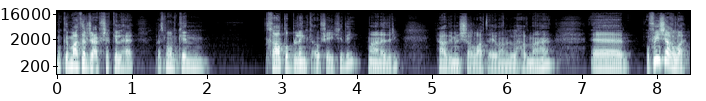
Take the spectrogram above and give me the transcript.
ممكن ما ترجع بشكلها بس ممكن تخاطب Link أو شيء كذي ما ندري. هذه من الشغلات أيضا اللي لاحظناها. آه وفي شغلة.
